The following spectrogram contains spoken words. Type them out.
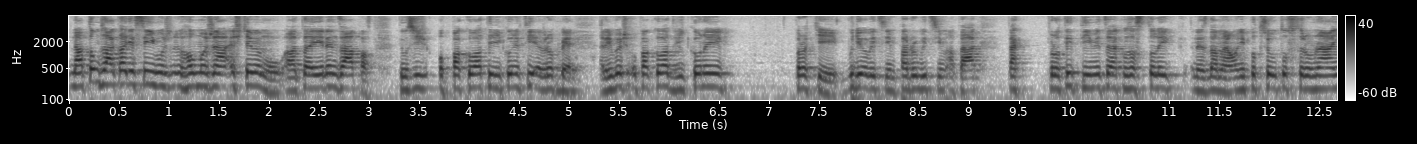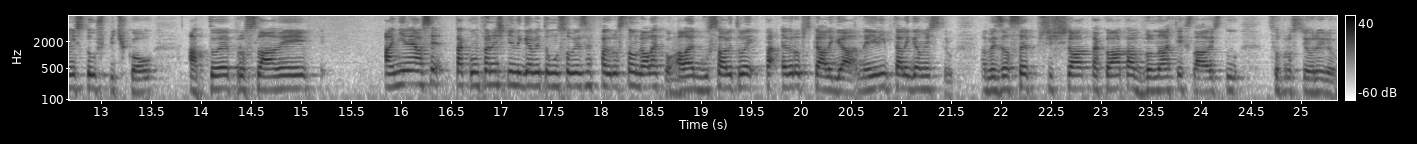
na tom základě si ho možná ještě vemou, ale to je jeden zápas. Ty musíš opakovat ty výkony v té Evropě. A když budeš opakovat výkony proti Budějovicím, Pardubicím a tak, tak pro ty týmy to jako za stolik neznamená. Oni potřebují to srovnání s tou špičkou a to je pro Slávy ani ne asi ta konferenční liga by to muselo se fakt dostat daleko, ale musela by to být ta Evropská liga, nejlíp ta liga mistrů, aby zase přišla taková ta vlna těch slávistů, co prostě odejdou.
